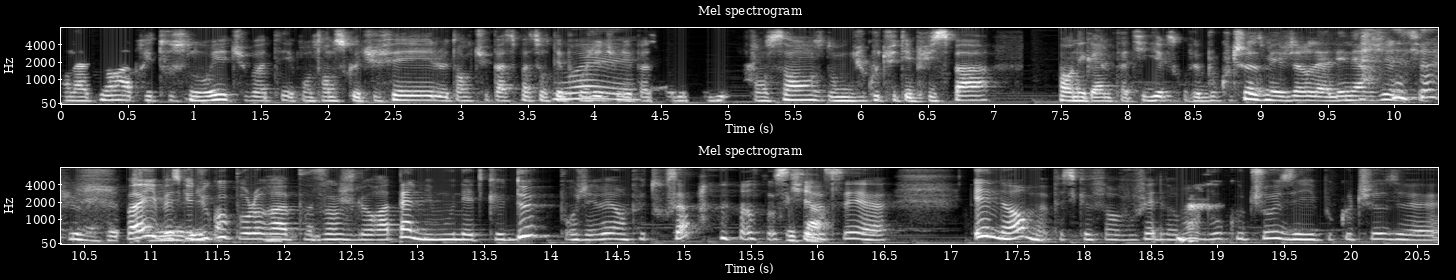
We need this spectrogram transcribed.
On a après tout se nourrit, tu vois, tu es content de ce que tu fais, le temps que tu passes pas sur tes projets, tu les passes pour ton sens, donc du coup, tu t'épuises pas. on est quand même fatigué parce qu'on fait beaucoup de choses, mais je veux dire, l'énergie, elle circule. bah oui, parce que du coup, pour le je le rappelle, mais vous n'êtes que deux pour gérer un peu tout ça, ce qui est assez euh, énorme, parce que vous faites vraiment beaucoup de choses et beaucoup de choses euh,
